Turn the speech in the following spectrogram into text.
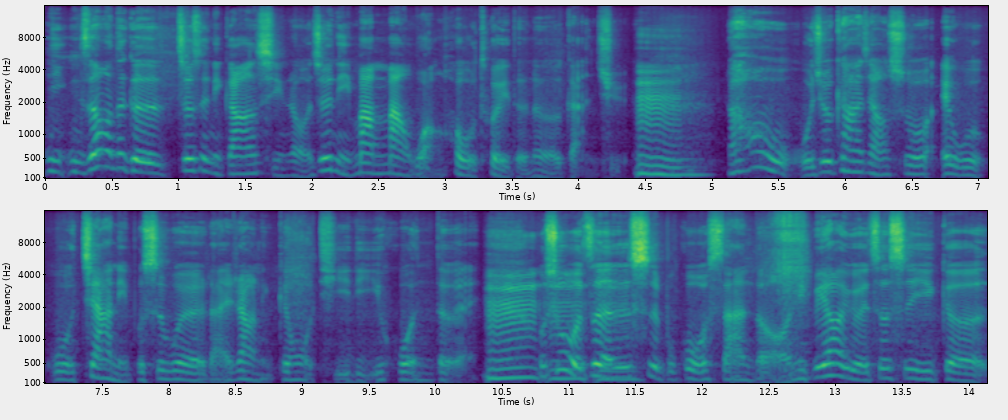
你你知道那个就是你刚刚形容，就是你慢慢往后退的那个感觉，嗯。然后我就跟他讲说，哎，我我嫁你不是为了来让你跟我提离婚的，哎，嗯。我说我真的是事不过三的哦，你不要以为这是一个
